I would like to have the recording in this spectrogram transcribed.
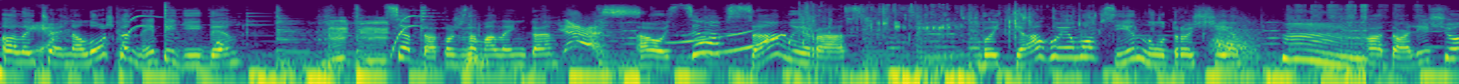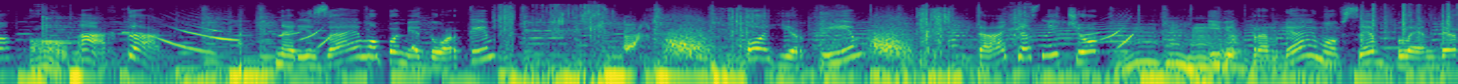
Але чайна ложка не підійде. Ця також замаленька. А ось ця в самий раз. Витягуємо всі нутрощі. А далі що? Ах, так. Нарізаємо помідорки, огірки та часничок. І відправляємо все в блендер.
